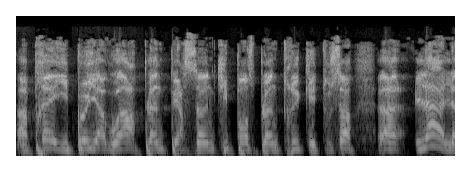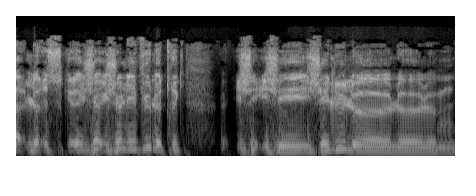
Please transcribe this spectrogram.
Après, il peut y avoir plein de personnes qui pensent plein de trucs et tout ça. Euh, là, le, le- je, je l'ai vu le truc. J'ai- lu le, le,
